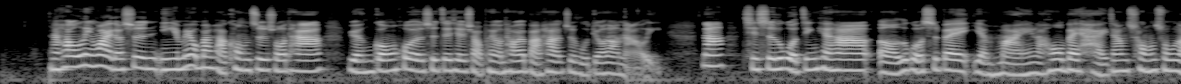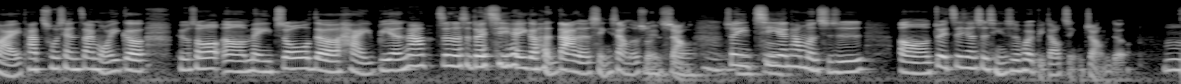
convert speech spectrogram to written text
然后另外的是，你也没有办法控制说他员工或者是这些小朋友他会把他的制服丢到哪里。那其实如果今天他呃如果是被掩埋，然后被海这样冲出来，他出现在某一个比如说呃美洲的海边，那真的是对漆黑一个很大的形象的损伤。所以企业他们其实呃对这件事情是会比较紧张的。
